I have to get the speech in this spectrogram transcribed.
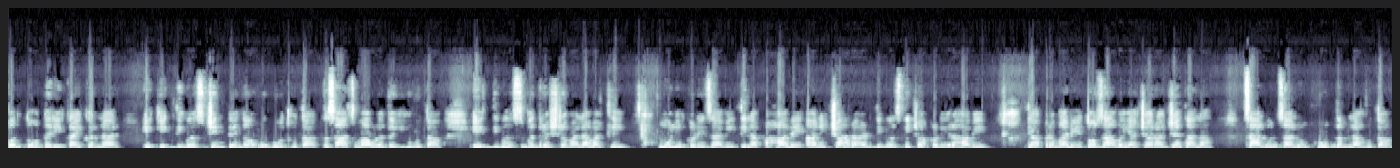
पण तो तरी काय करणार? एक एक दिवस चिंतेनं उगवत होता. तसाच मावळतही होता. एक दिवस भद्रश्रवाला वाटले. मुलीकडे जावे तिला पहावे आणि चार आठ दिवस तिच्याकडे राहावे. त्याप्रमाणे तो जावयाच्या राज्यात आला. चालून चालून खूप दमला होता.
